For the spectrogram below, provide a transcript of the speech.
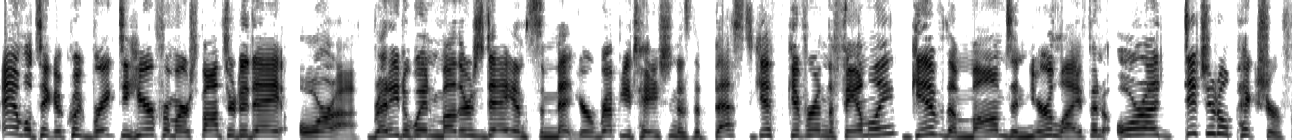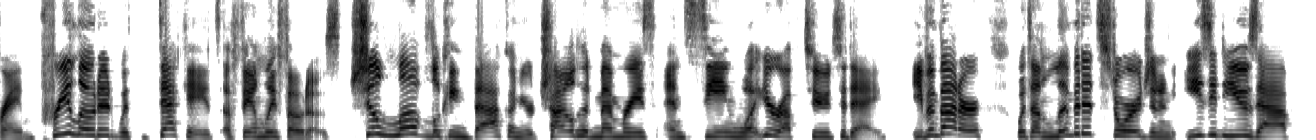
And we'll take a quick break to hear from our sponsor today, Aura. Ready to win Mother's Day and cement your reputation as the best gift giver in the family? Give the moms in your life an Aura digital picture frame preloaded with decades of family photos. She'll love looking back on your childhood memories and seeing what you're up to today. Even better, with unlimited storage and an easy to use app,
